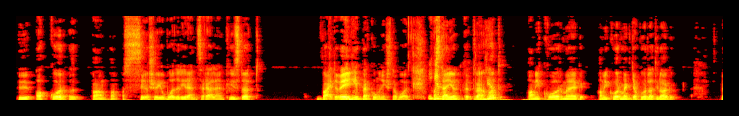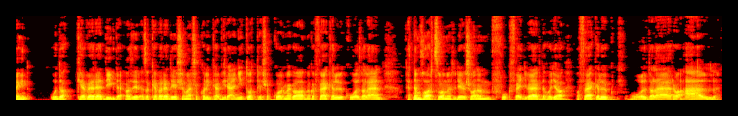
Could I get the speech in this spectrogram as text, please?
ő akkor a, a, a szélső jobboldali rendszer ellen küzdött, by the way, Igen. éppen kommunista volt. Igen. Aztán jön 56, Igen. amikor meg, amikor meg gyakorlatilag megint oda keveredik, de azért ez a keveredése már sokkal inkább irányított, és akkor meg a, meg a felkelők oldalán tehát nem harcol, mert ugye ő soha nem fog fegyver, de hogy a, a felkelők oldalára áll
